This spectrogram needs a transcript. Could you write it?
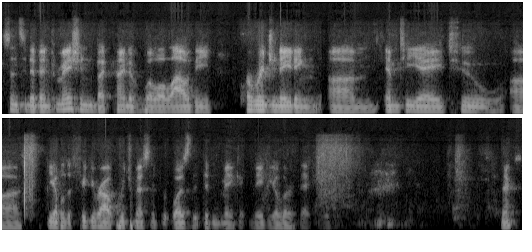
sensitive information, but kind of will allow the originating um, MTA to uh, be able to figure out which message it was that didn't make it, maybe alert that user. Next.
